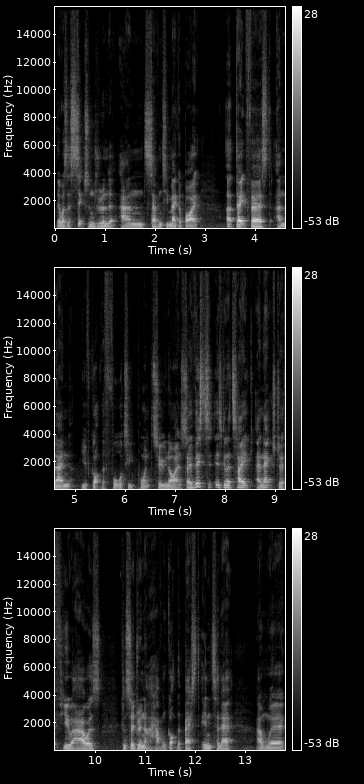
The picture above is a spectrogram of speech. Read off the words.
There was a 670 megabyte update first and then you've got the 40.29 so this is going to take an extra few hours considering I haven't got the best internet and we're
